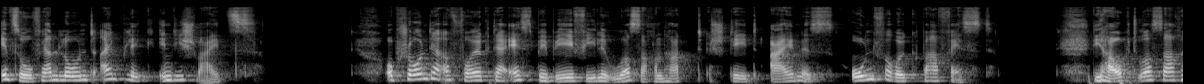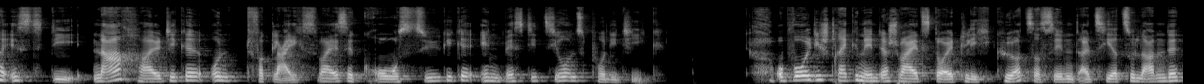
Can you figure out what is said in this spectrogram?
Insofern lohnt ein Blick in die Schweiz. Obschon der Erfolg der SBB viele Ursachen hat, steht eines unverrückbar fest. Die Hauptursache ist die nachhaltige und vergleichsweise großzügige Investitionspolitik. Obwohl die Strecken in der Schweiz deutlich kürzer sind als hierzulande,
